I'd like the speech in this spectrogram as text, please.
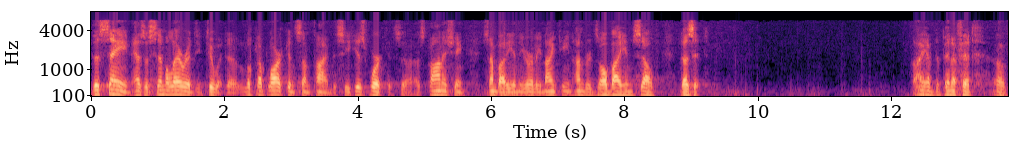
the same, has a similarity to it. Uh, look up Larkin sometime to see his work. It's uh, astonishing. Somebody in the early 1900s all by himself does it. I have the benefit of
